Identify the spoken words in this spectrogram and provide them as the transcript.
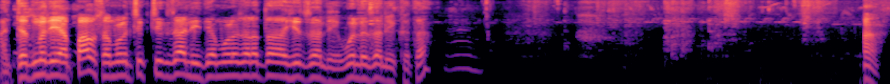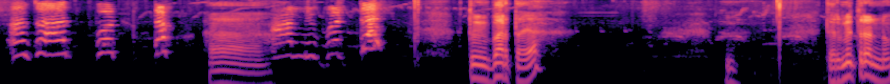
आणि त्यात मध्ये या पावसामुळे चिकचिक झाली त्यामुळे जरा आता हे झाले वलं झाले खत हा? हा. हा. तुम्ही भरताय हा? हं. तर मित्रांनो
